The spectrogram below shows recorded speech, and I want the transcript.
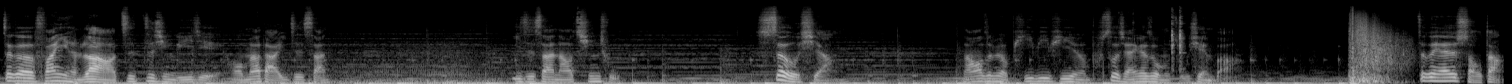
这个翻译很烂啊，自自行理解。我们要打一至三，一至三，然后清除设想，然后这边有 PVP，设想应该是我们主线吧？这个应该是扫荡。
